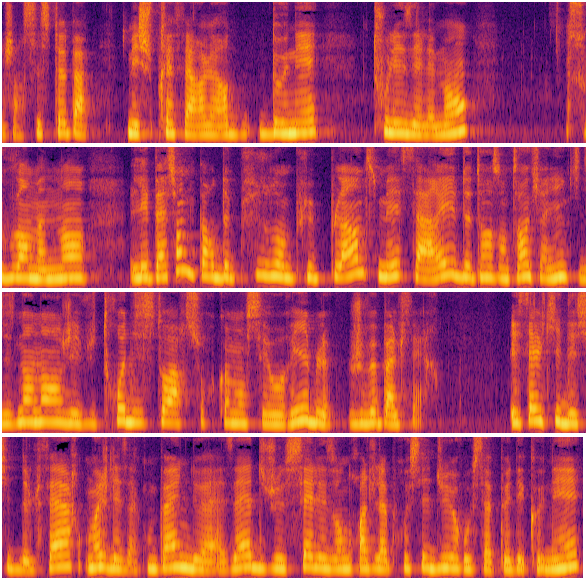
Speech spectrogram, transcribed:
j'insiste pas. Mais je préfère leur donner tous les éléments. Souvent maintenant, les patientes portent de plus en plus plainte, mais ça arrive de temps en temps qu'il y en ait qui disent non, non, j'ai vu trop d'histoires sur comment c'est horrible, je veux pas le faire. Et celles qui décident de le faire, moi je les accompagne de A à Z, je sais les endroits de la procédure où ça peut déconner.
